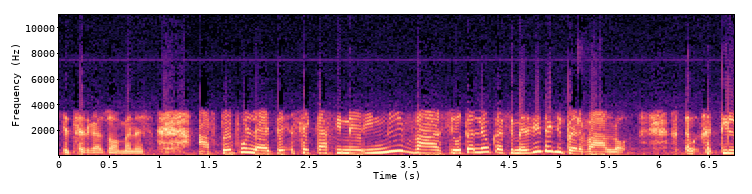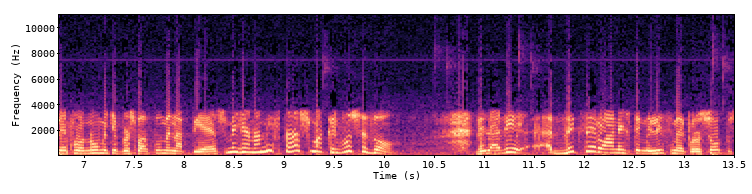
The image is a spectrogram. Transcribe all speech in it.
για τις εργαζόμενες. Αυτό που λέτε, σε καθημερινή βάση, όταν λέω καθημερινή δεν υπερβάλλω, ε, τηλεφωνούμε και προσπαθούμε να πιέσουμε για να μην φτάσουμε ακριβώς εδώ. Δηλαδή, δεν ξέρω αν έχετε μιλήσει με εκπροσώπους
